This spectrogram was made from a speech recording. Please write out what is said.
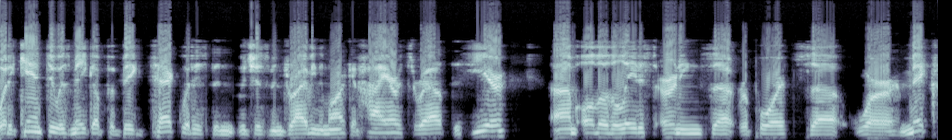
What it can't do is make up for big tech, what has been, which has been driving the market higher throughout this year. Um, although the latest earnings uh, reports uh, were mixed,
